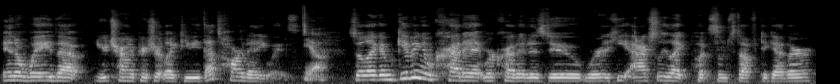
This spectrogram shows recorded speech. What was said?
in a way that you're trying to picture it like TV, that's hard anyways. Yeah. So like I'm giving him credit where credit is due, where he actually like put some stuff together.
